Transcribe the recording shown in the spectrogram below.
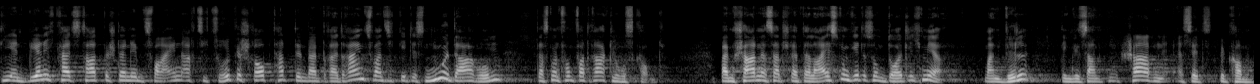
die Entbehrlichkeitstatbestände im 281 zurückgeschraubt hat, denn beim 323 geht es nur darum, dass man vom Vertrag loskommt. Beim Schadenersatz statt der Leistung geht es um deutlich mehr. Man will den gesamten Schaden ersetzt bekommen.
